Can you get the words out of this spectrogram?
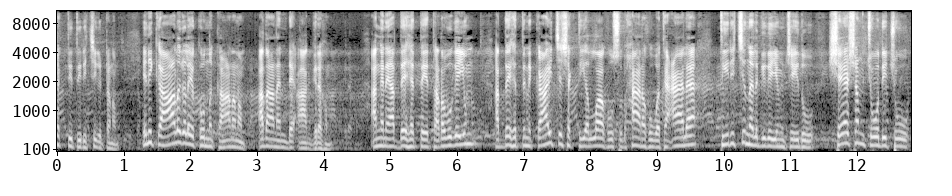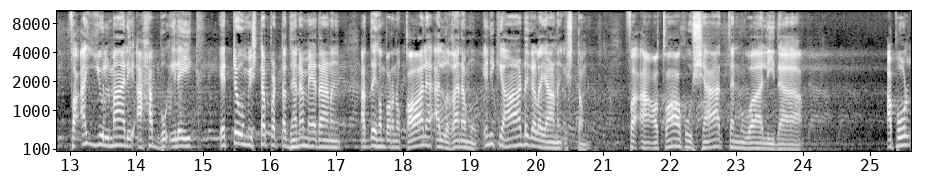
ശക്തി തിരിച്ചു കിട്ടണം എനിക്ക് ആളുകളെയൊക്കെ ഒന്ന് കാണണം അതാണ് എൻ്റെ ആഗ്രഹം അങ്ങനെ അദ്ദേഹത്തെ തടവുകയും അദ്ദേഹത്തിന് കാഴ്ച ശക്തി അള്ളാഹു സുബാനഹുവ ആല തിരിച്ചു നൽകുകയും ചെയ്തു ശേഷം ചോദിച്ചു ഫഅയ്യുൽ മാലി അഹബ്ബു ഇലൈക് ഏറ്റവും ഇഷ്ടപ്പെട്ട ധനം ഏതാണ്? അദ്ദേഹം പറഞ്ഞു കാല അൽ ഖനമു എനിക്ക് ആടുകളെയാണ് ഇഷ്ടം. വാലിദ. അപ്പോൾ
